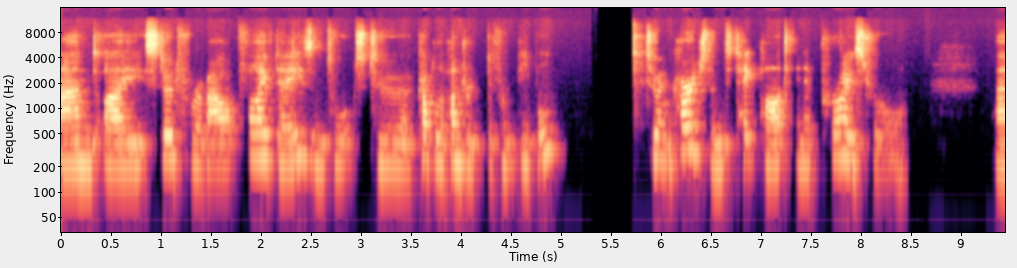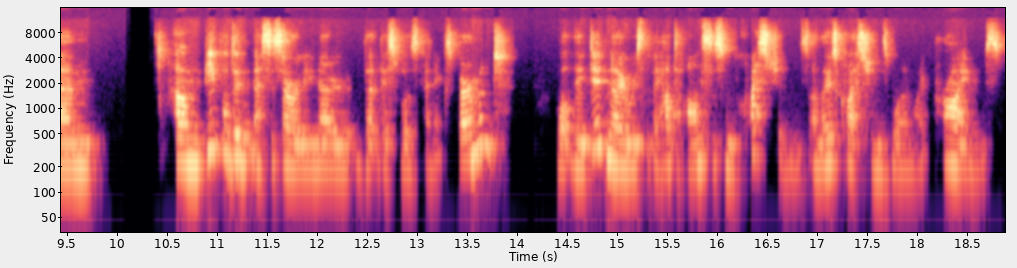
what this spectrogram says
and I stood for about five days and talked to a couple of hundred different people to encourage them to take part in a prize draw. Um, um, people didn't necessarily know that this was an experiment. What they did know was that they had to answer some questions, and those questions were like primes.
